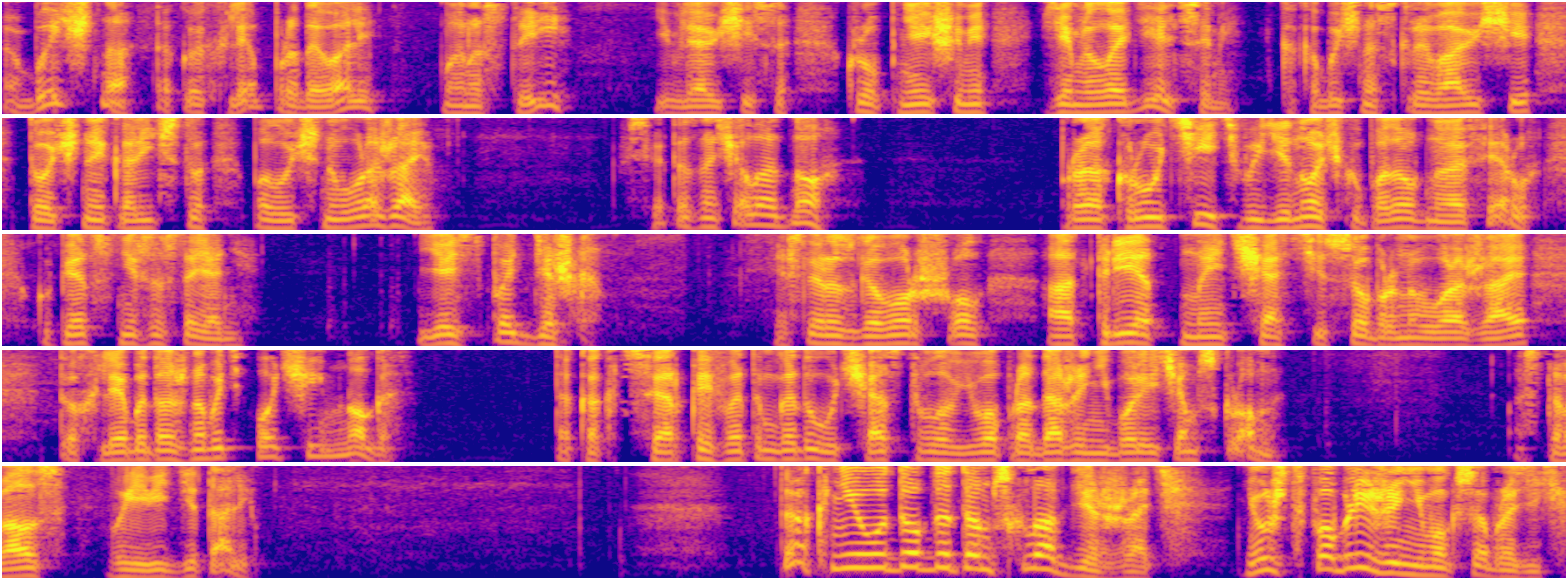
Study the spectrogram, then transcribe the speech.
Обычно такой хлеб продавали монастыри, являющиеся крупнейшими землевладельцами, как обычно скрывающие точное количество полученного урожая. Все это означало одно — прокрутить в одиночку подобную аферу купец не в состоянии. Есть поддержка. Если разговор шел о третной части собранного урожая, то хлеба должно быть очень много, так как церковь в этом году участвовала в его продаже не более чем скромно. Оставалось выявить детали. Так неудобно там склад держать. Неужто поближе не мог сообразить?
